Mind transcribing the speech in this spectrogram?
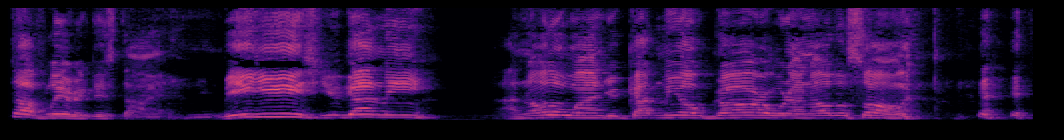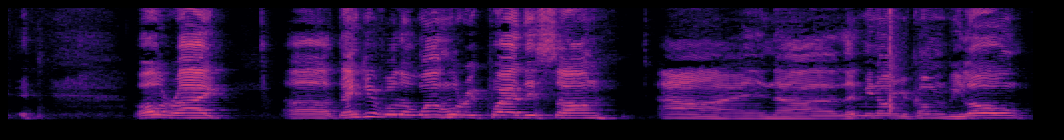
Tough lyric this time. Gees, you got me. Another one, you cut me off guard with another song. All right. Uh, thank you for the one who required this song. Uh, and uh, let me know in your comment below.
